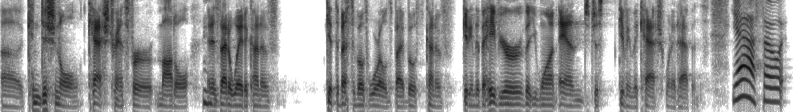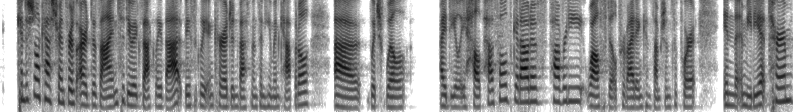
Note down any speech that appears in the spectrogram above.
uh, conditional cash transfer model, mm-hmm. and is that a way to kind of get the best of both worlds by both kind of getting the behavior that you want and just giving the cash when it happens. Yeah. So conditional cash transfers are designed to do exactly that, basically encourage investments in human capital, uh, which will ideally help households get out of poverty while still providing consumption support in the immediate term.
